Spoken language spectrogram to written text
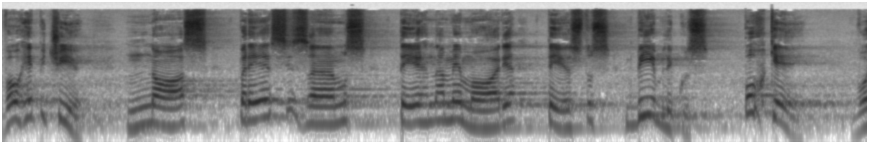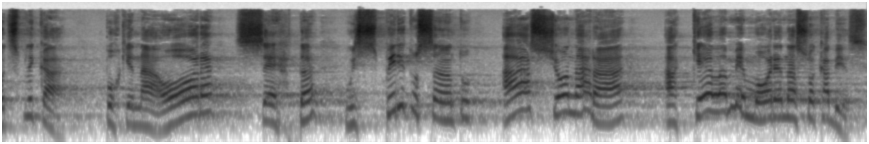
Vou repetir: nós precisamos ter na memória textos bíblicos. Por quê? Vou te explicar. Porque na hora certa, o Espírito Santo acionará aquela memória na sua cabeça.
